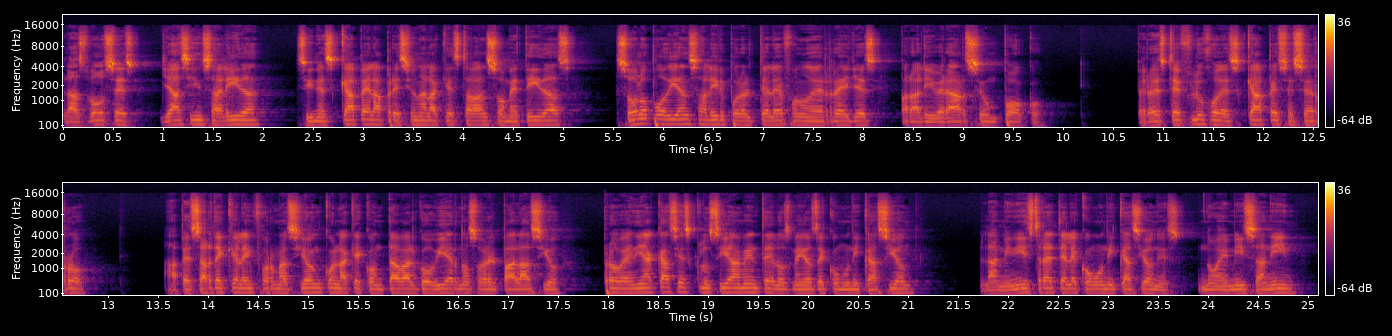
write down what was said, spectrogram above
Las voces, ya sin salida, sin escape de la presión a la que estaban sometidas, solo podían salir por el teléfono de Reyes para liberarse un poco. Pero este flujo de escape se cerró a pesar de que la información con la que contaba el gobierno sobre el palacio provenía casi exclusivamente de los medios de comunicación, la ministra de Telecomunicaciones, Noemí Sanín,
